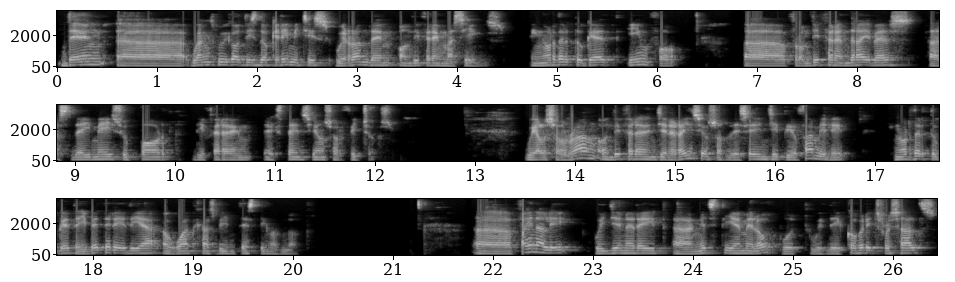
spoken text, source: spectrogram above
Then, uh, once we got these Docker images, we run them on different machines in order to get info uh, from different drivers as they may support different extensions or features. We also run on different generations of the same GPU family in order to get a better idea of what has been testing or not. Uh, finally, we generate an HTML output with the coverage results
